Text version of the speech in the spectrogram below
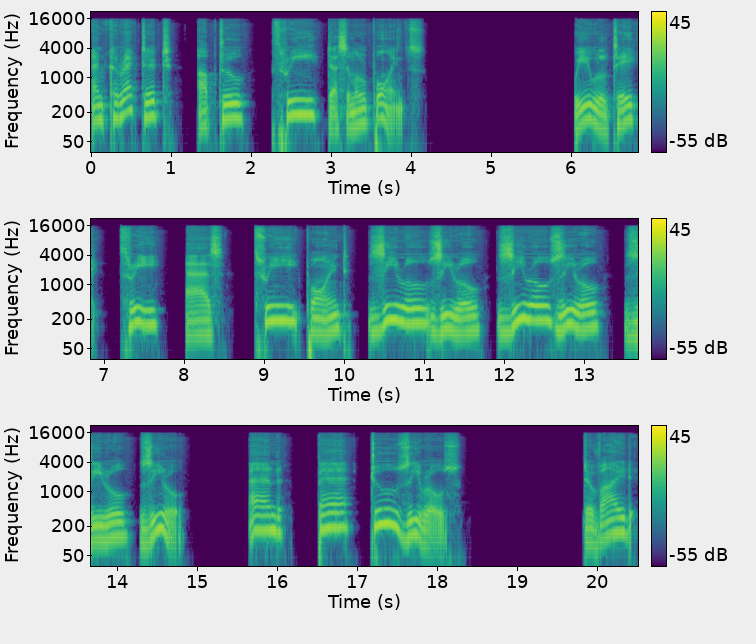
and correct it up to 3 decimal points. We will take 3 as 3.000000 and pair two zeros. Divide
